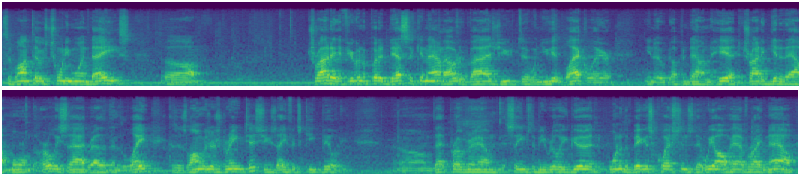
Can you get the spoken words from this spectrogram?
Sivanto's 21 days. Um, try to, if you're gonna put a desiccant out, I would advise you to, when you hit black layer, you know, up and down the head, to try to get it out more on the early side rather than the late, because as long as there's green tissues, aphids keep building. Um, that program, it seems to be really good. One of the biggest questions that we all have right now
